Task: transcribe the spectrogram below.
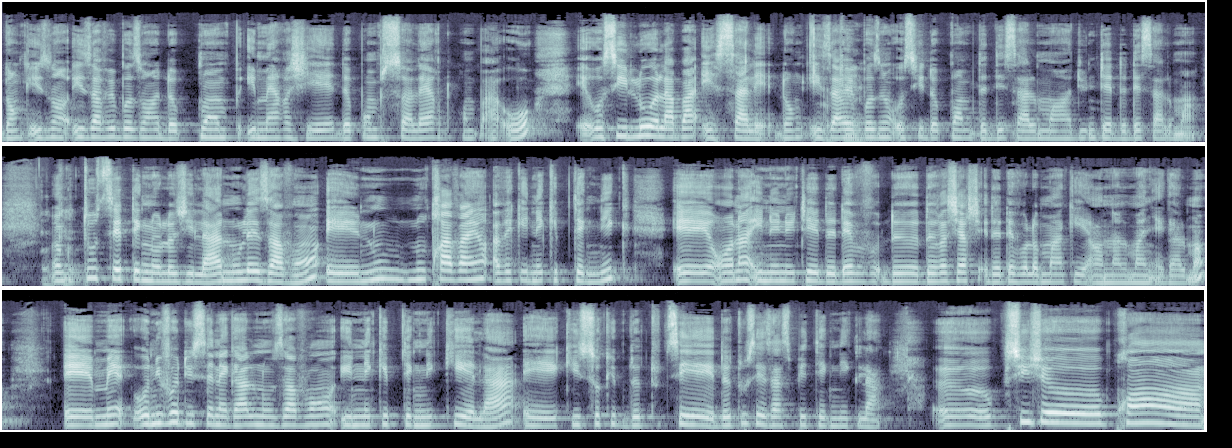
Donc, ils ont, ils avaient besoin de pompes immergées, de pompes solaires, de pompes à eau. Et aussi, l'eau là-bas est salée. Donc, ils avaient besoin aussi de pompes de dessalement, d'unités de dessalement. Donc, toutes ces technologies-là, nous les avons et nous, nous travaillons avec une équipe technique et on a une unité de, de, de recherche et de développement qui est en Allemagne également. Et, mais au niveau du Sénégal, nous avons une équipe technique qui est là et qui s'occupe de toutes ces, de tous ces aspects techniques là. Euh, si je prends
